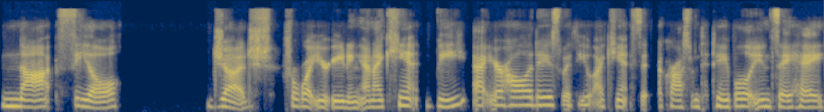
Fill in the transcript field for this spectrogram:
not feel judged for what you're eating. And I can't be at your holidays with you. I can't sit across from the table and say, hey,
